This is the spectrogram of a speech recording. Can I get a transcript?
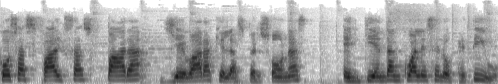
cosas falsas para llevar a que las personas entiendan cuál es el objetivo?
